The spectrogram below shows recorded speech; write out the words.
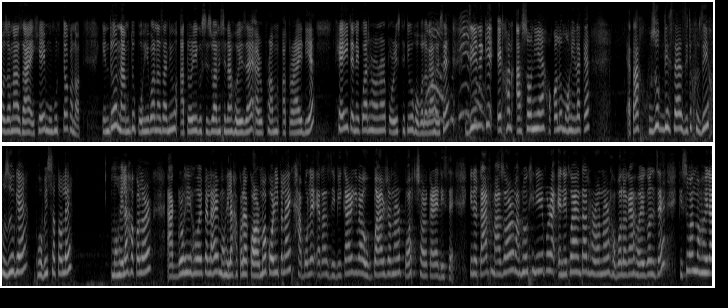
পজনা যায় সেই মুহূৰ্তকণত। কিন্তু নামটো পঢ়িব নাজানিও আঁতৰি গুচি যোৱা নিচিনা হৈ যায় আৰু ফৰ্ম আঁতৰাই দিয়ে। সেই তেনেকুৱা ধৰণৰ পৰিস্থিতিও হ'ব লগা হৈছে। যি নেকি এইখন আঁচনিয়ে সকলো মহিলাকে এটা সুযোগ দিছে যিটো যি সুযোগে ভৱিষ্যতলৈ মহিলাসকলৰ আগ্ৰহী হৈ পেলাই মহিলাসকলে কৰ্ম কৰি পেলাই খাবলৈ এটা জীৱিকাৰ কিবা উপাৰ্জনৰ পথ চৰকাৰে দিছে। কিন্তু তাত মাজৰ মানুহখিনিৰ পৰা এনেকুৱা এটা ধৰণৰ হ'ব লগা হৈ গ'ল যে কিছুমান মহিলা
